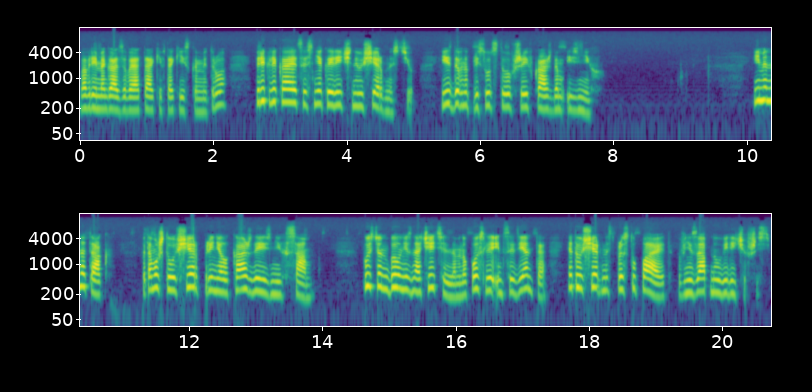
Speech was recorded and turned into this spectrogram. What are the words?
во время газовой атаки в токийском метро – перекликается с некой личной ущербностью, издавна присутствовавшей в каждом из них. Именно так. потому что ущерб принял каждый из них сам. Пусть он был незначительным, но после инцидента эта ущербность проступает, внезапно увеличившись.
